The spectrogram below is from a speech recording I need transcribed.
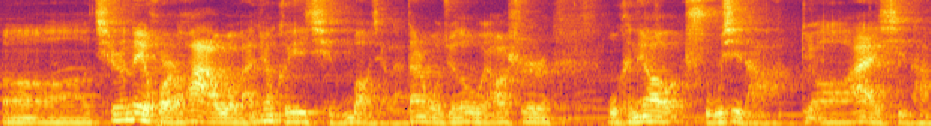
呃，其实那会儿的话，我完全可以情报起来，但是我觉得我要是，我肯定要熟悉它，要爱惜它。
